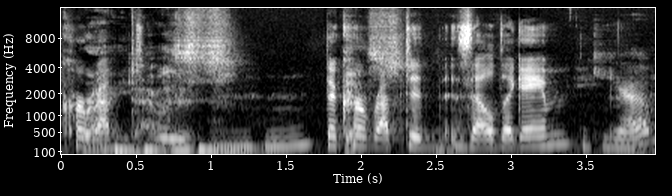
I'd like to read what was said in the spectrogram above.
corrupt Right. I was. the corrupted Zelda game, Yep.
